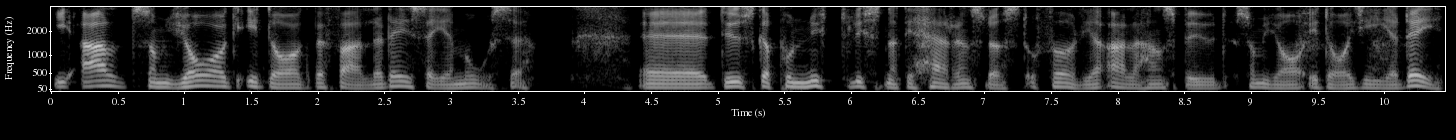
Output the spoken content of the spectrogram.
i allt som jag idag befaller dig, säger Mose. Eh, du ska på nytt lyssna till Herrens röst och följa alla hans bud som jag idag ger dig.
